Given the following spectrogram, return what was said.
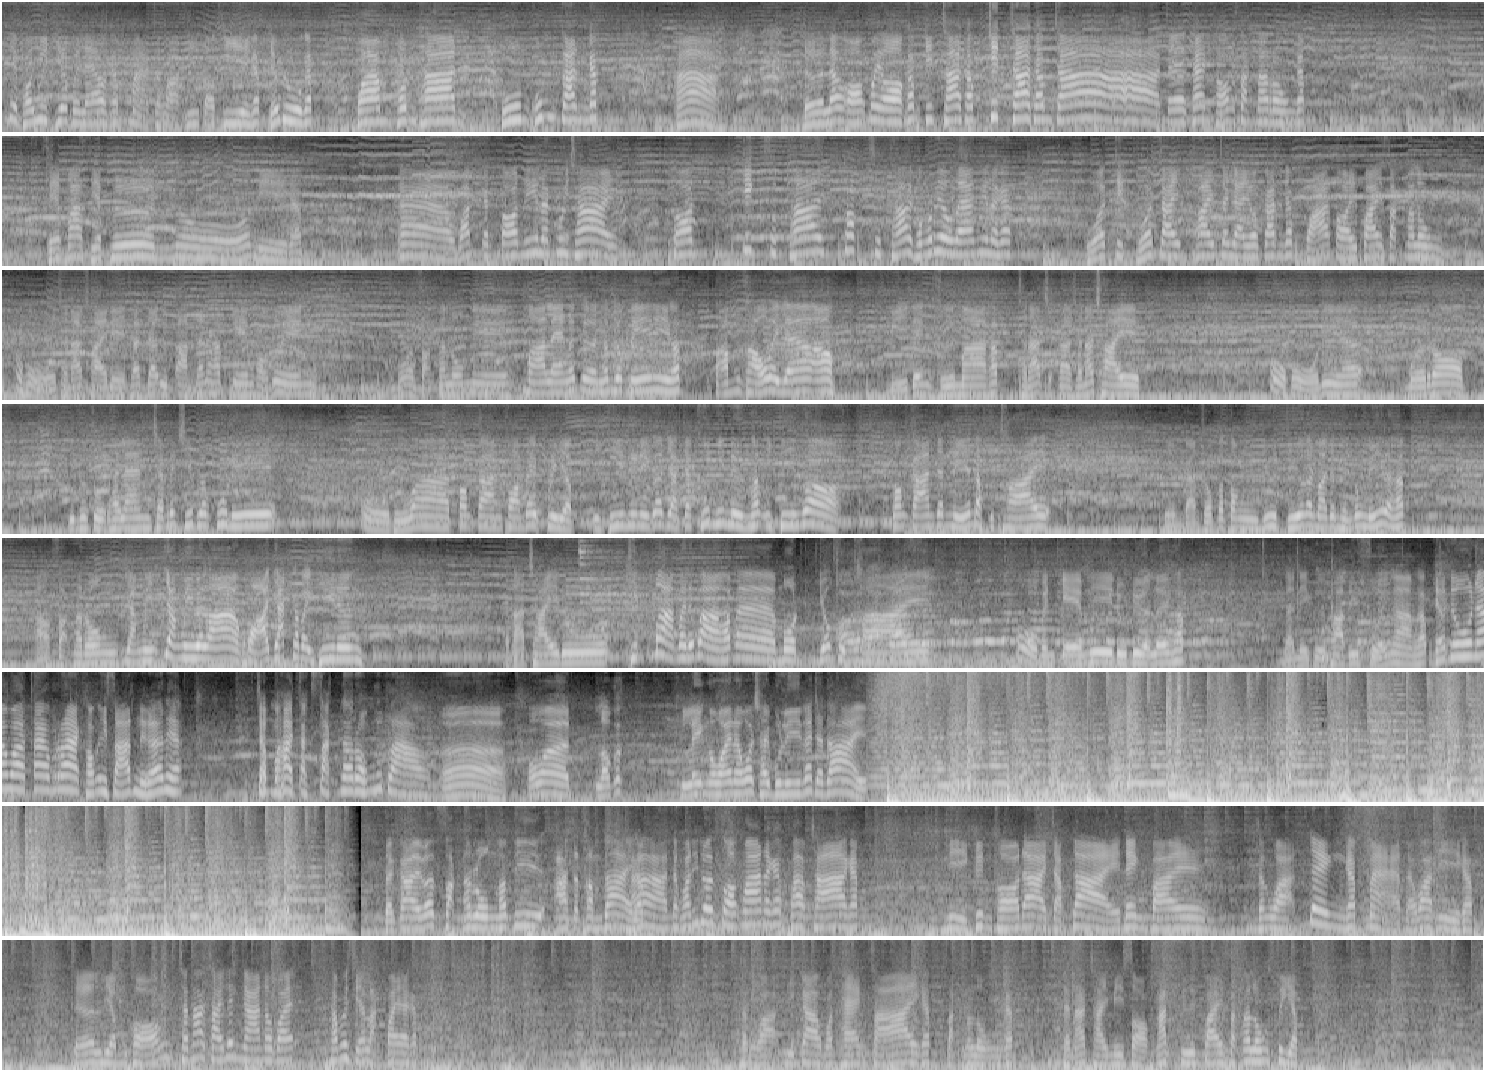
เนี่ยพอยืดเยื้อไปแล้วครับมาจังหวะทีต่อทีครับเดี๋ยวดูครับ ความทนทานภูมิคุ้มกันครับอ่าเดินแล้วออกไม่ออกครับคิดช้าทำคิดช้าทำช้า เจอแข้งของศักนรงครับ เสียบมาเสียบคืนโอ้โหนี่ครับอ่าวัดกันตอนนี้แหละกุ้ยช่าย ตอนกิ๊กสุดท้ายก๊อกสุดท้ายของเรียวแรงนี่แหละครับ หัวจิตหัวใจใครจะใหญ่กว่ากันครับขวาต่อยไปศักนรงค์ โอ้โห ชนะชัยเนี่ยชักจะอึดอัดแล้วนะครับ เกมของตัวเองเพราะว่าศักดิ์นรงนี่มาแรงเหลือเกินครับยกนี้นี่ครับตำเขาไปอีกแล้วเอามีเด้งคืนมาครับชนะชนะชัย โอ้โหนี่ฮะมวยรอบอิซูซูไทยแลนด์แชมเปี้ยนชิพครับคู่นี้โอ้ถือว่าต้องการความได้เปรียบอีกทีมนึงนี่ก็อยากจะขึ้นที่หนึ่งครับ อีกทีมก็ต้องการจะหนีอันดับสุดท้ายเกมการชกก็ต้องยืดเยื้อกันมาจนถึงตรงนี้แหละครับ เอาศักดิ์นรงค์ยังมียังมีเวลาขวายัดเข้าไปอีกทีหนึ่งชนะชัยดูคิดมากไปหรือเปล่าครับแม่หมดยกสุดท้าย โอ้เป็นเกมที่ดูเดือดเลยครับ และนี่คือภาพที่สวยงามครับ เดี๋ยวดูนะว่าแต้มแรกของอีสานเหนือเนี่ยจะมาจากศักดิ์นรงค์หรือเปล่าเออเพราะว่าเราก็เล็งเอาไว้นะว่าชัยบุรีน่าจะได้ แต่กลายว่าศักนรงครับที่อาจจะทำได้ครับอ่าจังหวะที่โดนศอกมานะครับ ภาพช้าครับนี่ขึ้นคอได้จับได้เด้งไป จังหวะเด้งครับแหมแต่ว่านี่ครับ เจอเหลี่ยมของชนะชัยเล่นงานเอาไว้ทำให้เสียหลักไปครับ จังหวะนี่ก้าวมาแทงซ้ายครับศักนรงครับ ชนะชัยมีศอกงัดคืนไปศักนรงเสียบ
